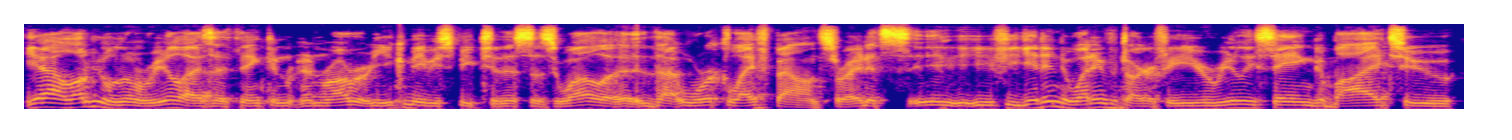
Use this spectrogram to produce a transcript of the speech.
Yeah, a lot of people don't realize. I think, and, and Robert, you can maybe speak to this as well. Uh, that work-life balance, right? It's if you get into wedding photography, you're really saying goodbye to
